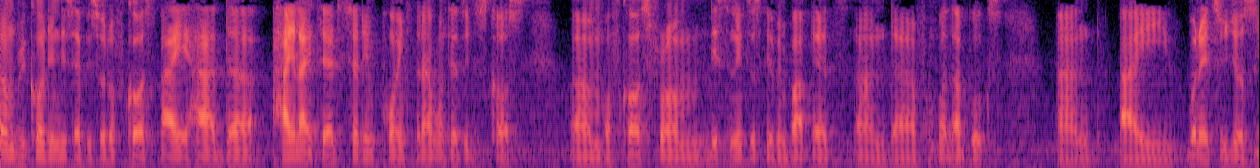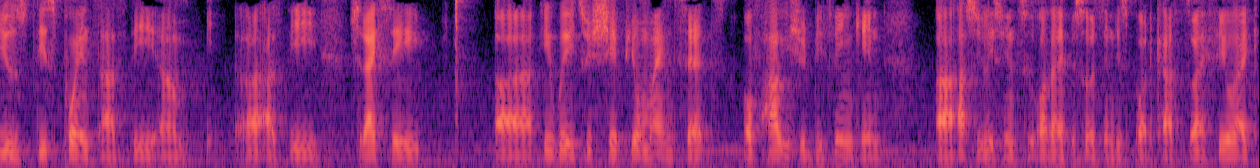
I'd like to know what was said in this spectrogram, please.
um, recording this episode, of course, I had uh, highlighted certain points that I wanted to discuss um, of course, from listening to Steven Bartlett and uh, from other books. And I wanted to just use this point as the um, uh, as the should I say uh, a way to shape your mindset of how you should be thinking uh, as you listen to other episodes in this podcast. So I feel like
